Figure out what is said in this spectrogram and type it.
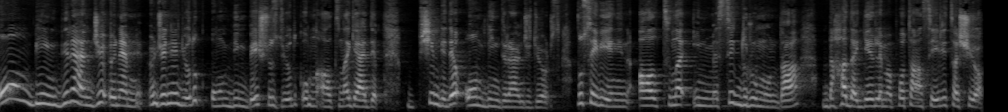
10 bin direnci önemli. Önce ne diyorduk? 10 bin 500 diyorduk onun altına geldi. Şimdi de 10 bin direnci diyoruz. Bu seviyenin altına inmesi durumunda daha da gerileme potansiyeli taşıyor.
